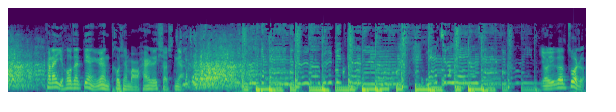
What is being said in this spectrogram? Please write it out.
看来以后在电影院偷钱包还是得小心点。有一个作者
